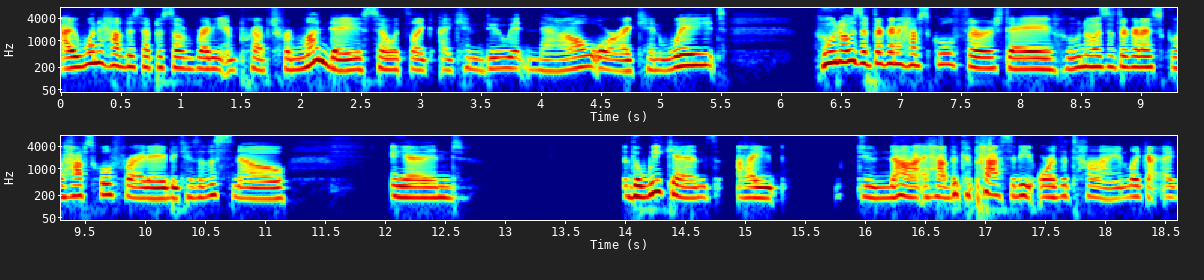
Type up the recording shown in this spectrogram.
I want to have this episode ready and prepped for Monday. So it's like I can do it now or I can wait. Who knows if they're going to have school Thursday? Who knows if they're going to have school Friday because of the snow? And the weekends, I do not have the capacity or the time. Like I,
